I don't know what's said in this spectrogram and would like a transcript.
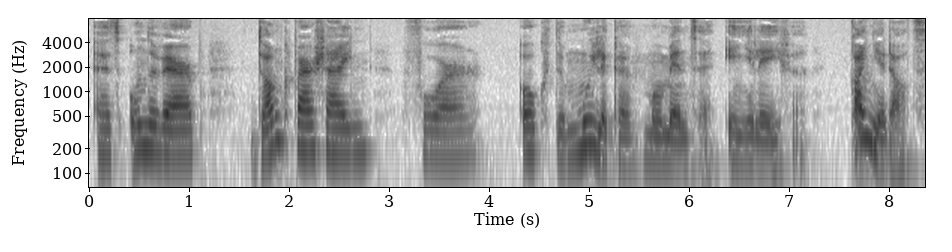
het onderwerp dankbaar zijn voor ook de moeilijke momenten in je leven. Kan je dat?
